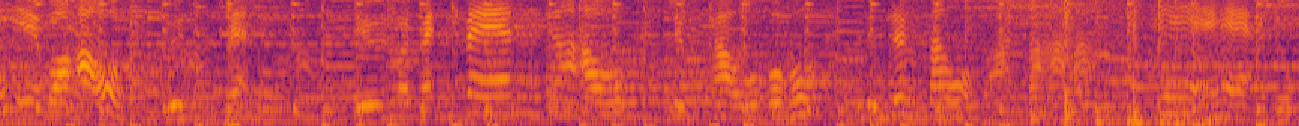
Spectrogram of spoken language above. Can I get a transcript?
ยบ่เอาขึ้นแทนยืนบนแฟนแฟนจะเอาลืมเขาลืมเรื่องเศร้าผ่านมาแค่จุก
